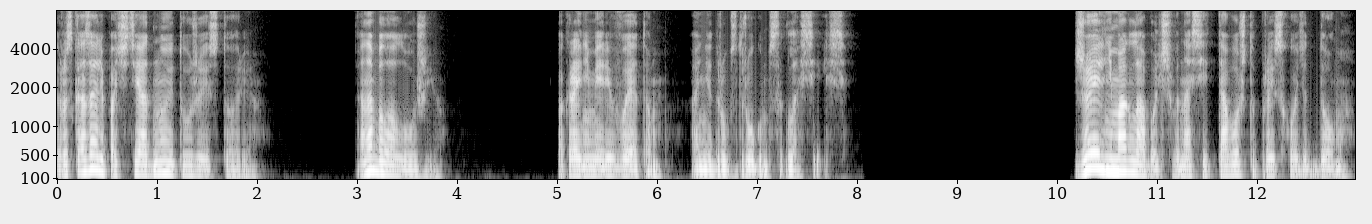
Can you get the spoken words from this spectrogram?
то рассказали почти одну и ту же историю. Она была ложью. По крайней мере, в этом они друг с другом согласились. Жоэль не могла больше выносить того, что происходит дома.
